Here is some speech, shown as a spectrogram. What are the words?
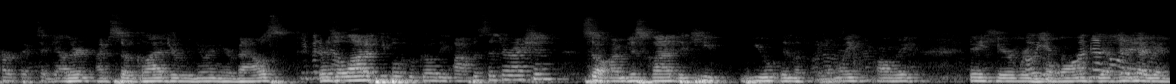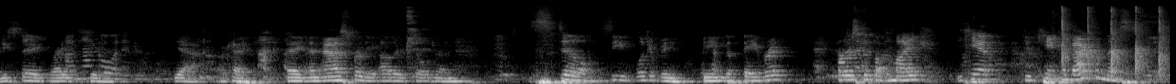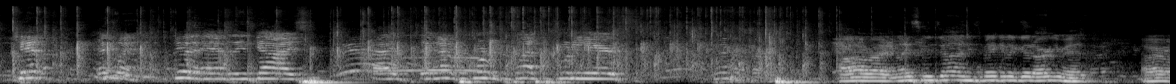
perfect together. I'm so glad you're renewing your vows. There's a lot of people who go the opposite direction, so I'm just glad to keep you in the family, Polly. Stay here where Oh, you yeah. belong. Yeah, yeah, yeah, anywhere. You stay right I'm not here. going anywhere. Yeah, okay. Hey, and as for the other children, still, see, look at me, being the favorite, first at the mic. You can't, you can't come back from this. You Can't. Anyway, give it a hand to these guys. Guys, they've had a performance that lasted 20 years. All right, nicely done. He's making a good argument. All right.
